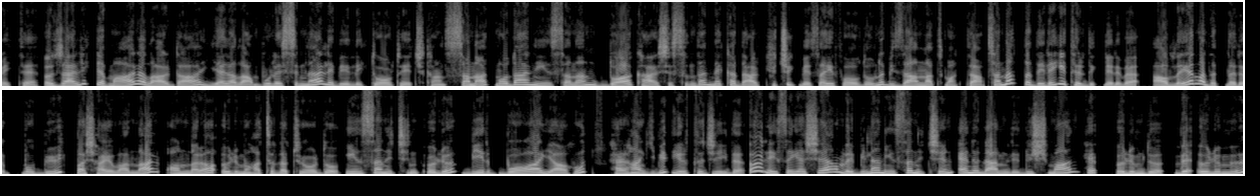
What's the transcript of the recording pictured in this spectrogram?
görülmekte. Özellikle mağaralarda yer alan bu resimlerle birlikte ortaya çıkan sanat modern insanın doğa karşısında ne kadar küçük ve zayıf olduğunu bize anlatmakta. Sanatla dile getirdikleri ve avlayamadıkları bu büyükbaş hayvanlar onlara ölümü hatırlatıyordu. İnsan için ölü bir boğa yahut herhangi bir yırtıcıydı. Öyleyse yaşayan ve bilen insan için en önemli düşman hep ölümdü ve ölümü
